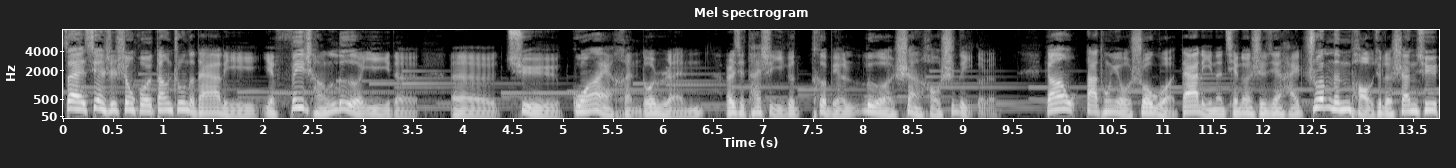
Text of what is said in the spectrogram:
在现实生活当中的大鸭梨也非常乐意的，呃，去关爱很多人，而且他是一个特别乐善好施的一个人。刚刚大同也有说过，大家里呢前段时间还专门跑去了山区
